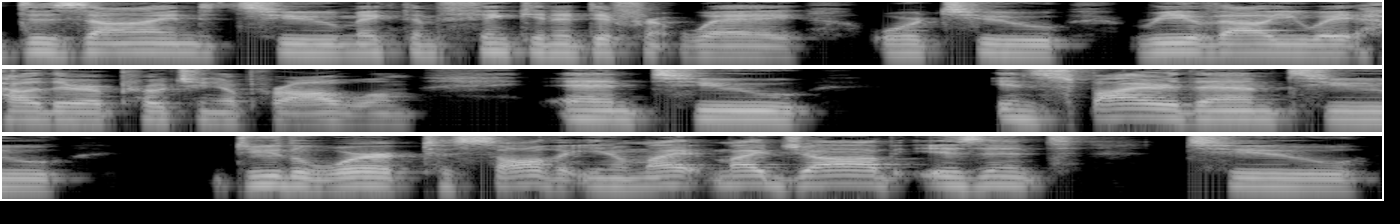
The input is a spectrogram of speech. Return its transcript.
designed to make them think in a different way or to reevaluate how they're approaching a problem and to inspire them to do the work to solve it. You know, my, my job isn't to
